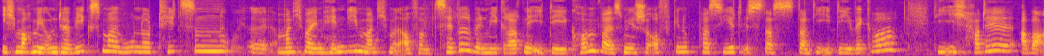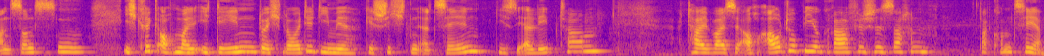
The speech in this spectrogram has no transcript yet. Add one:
Ich mache mir unterwegs mal wo Notizen, äh, manchmal im Handy, manchmal auf am Zettel, wenn mir gerade eine Idee kommt, weil es mir schon oft genug passiert ist, dass dann die Idee weg war, die ich hatte. Aber ansonsten, ich kriege auch mal Ideen durch Leute, die mir Geschichten erzählen, die sie erlebt haben. Teilweise auch autobiografische Sachen. Da kommt es her.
